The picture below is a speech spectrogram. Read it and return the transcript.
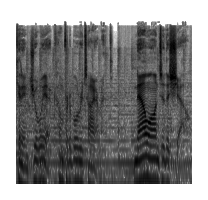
can enjoy a comfortable retirement. Now, on to the show.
